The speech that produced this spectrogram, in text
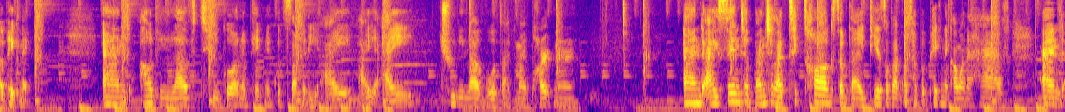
a picnic. And I would love to go on a picnic with somebody I I I truly love with like my partner and I sent a bunch of like TikToks of the ideas of like what type of picnic I want to have. And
